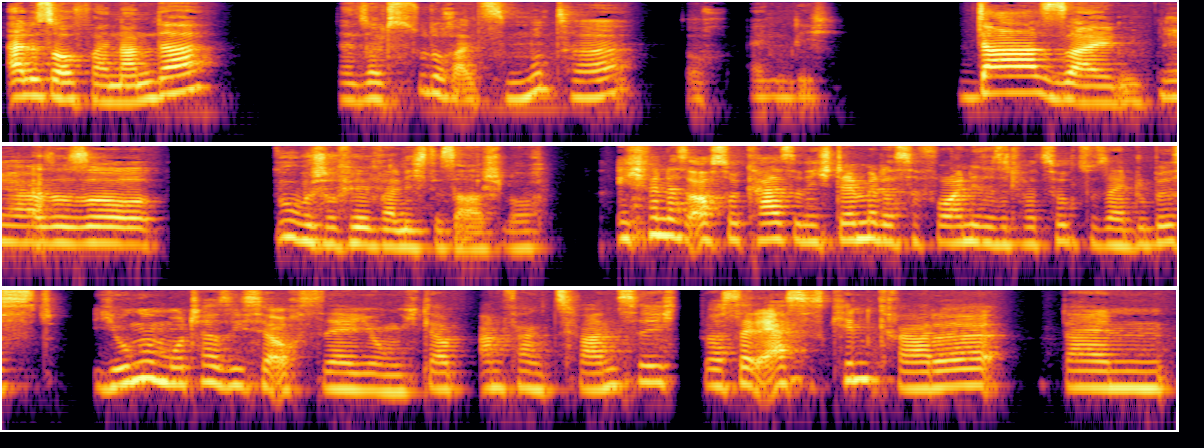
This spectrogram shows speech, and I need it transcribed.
alles aufeinander, dann solltest du doch als Mutter doch eigentlich da sein. Ja. Also so, du bist auf jeden Fall nicht das Arschloch. Ich finde das auch so krass und ich stelle mir das so vor, in dieser Situation zu sein. Du bist junge Mutter, sie ist ja auch sehr jung. Ich glaube, Anfang 20. Du hast dein erstes Kind gerade. Dein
